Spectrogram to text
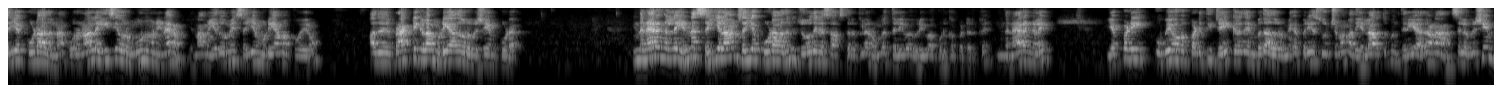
செய்யக்கூடாதுன்னா ஒரு நாள்ல ஈஸியா ஒரு மூணு மணி நேரம் நாம எதுவுமே செய்ய முடியாம போயிடும் அது பிராக்டிக்கலா முடியாத ஒரு விஷயம் கூட. இந்த நேரங்களில் என்ன செய்யலாம் செய்யக்கூடாதுன்னு ஜோதிட சாஸ்திரத்துல ரொம்ப தெளிவாக விரிவாக கொடுக்கப்பட்டிருக்கு. இந்த நேரங்களை எப்படி உபயோகப்படுத்தி ஜெயிக்கிறது என்பது அது ஒரு மிகப்பெரிய சூட்சமம். அது எல்லாத்துக்கும் தெரியாது. ஆனா சில விஷயம்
